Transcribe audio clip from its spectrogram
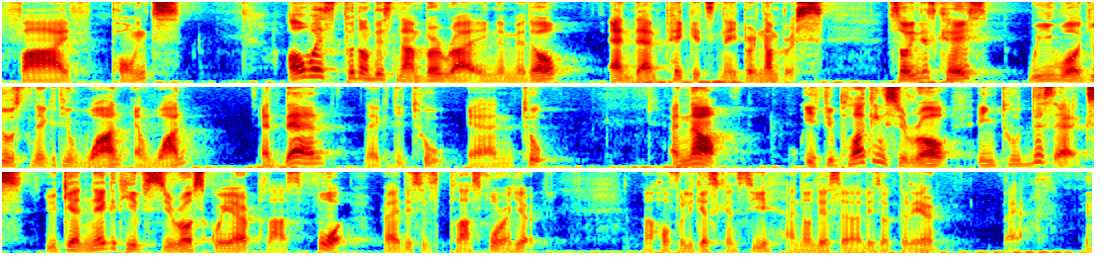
5 points. Always put on this number right in the middle, and then pick its neighbor numbers. So in this case, we will use negative 1 and 1, and then negative 2 and 2. And now, if you plug in 0 into this x, you get negative 0 squared plus 4, right? This is plus 4 right here. Uh, hopefully you guys can see. I know there's a little glare, but yeah.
